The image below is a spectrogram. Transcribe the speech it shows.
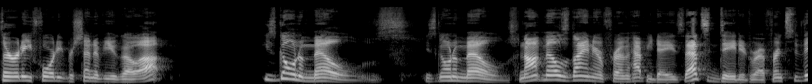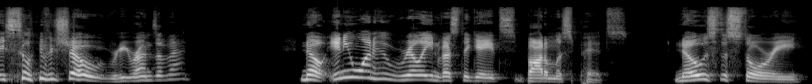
30, 40% of you go, up. Oh, he's going to Mel's. He's going to Mel's. Not Mel's Diner from Happy Days. That's a dated reference. Did they still even show reruns of that? No, anyone who really investigates bottomless pits knows the story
